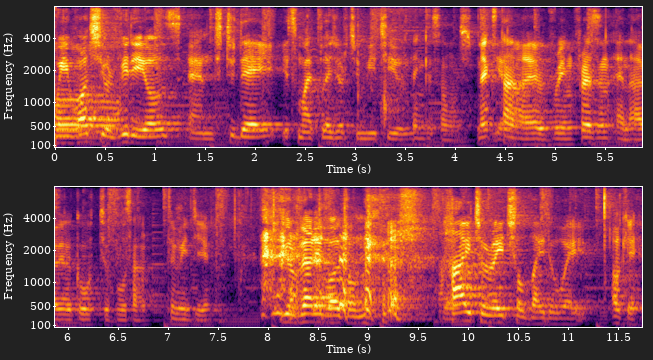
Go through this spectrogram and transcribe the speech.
we oh. watch your videos, and today it's my pleasure to meet you. Thank you so much. Next Yeah. time I will bring present and I will go to Busan to meet you. You're very welcome. hi to Rachel, by the way. Okay,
